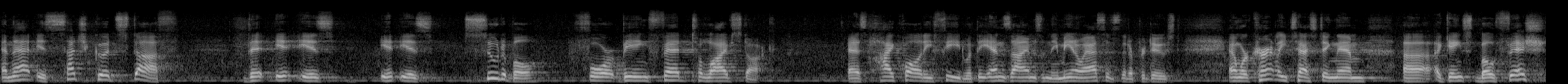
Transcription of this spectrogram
And that is such good stuff that it is it is suitable for being fed to livestock. As high quality feed with the enzymes and the amino acids that are produced. And we're currently testing them uh, against both fish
